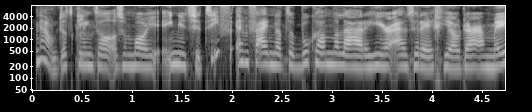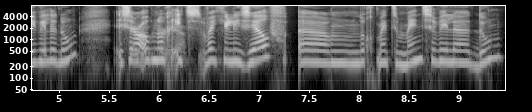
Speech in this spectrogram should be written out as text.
Nou, dat klinkt al als een mooi initiatief. En fijn dat de boekhandelaren hier uit de regio daar aan mee willen doen. Is er ook nog iets wat jullie zelf um, nog met de mensen willen doen?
